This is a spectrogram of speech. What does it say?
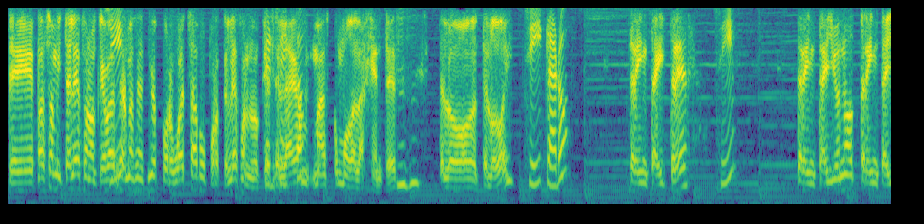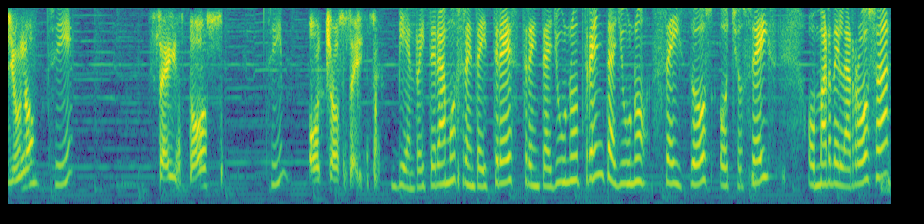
Te paso mi teléfono, que va a ser más sencillo por WhatsApp o por teléfono, lo que se le haga más cómodo a la gente. ¿Te, lo, ¿Te lo doy? Sí, claro. 33. Sí. 31, 31. Sí. 62. Sí. 86. Bien, reiteramos 33 31 31 62 86. Omar de la Rosa,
